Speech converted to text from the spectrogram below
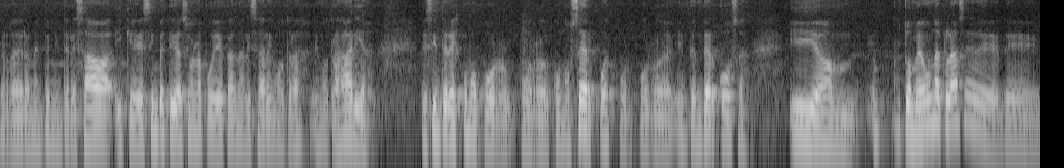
verdaderamente me interesaba y que esa investigación la podía canalizar en otras, en otras áreas. Ese interés como por, por conocer, pues, por, por, eh, entender cosas. Y um, tomé una clase de, de,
